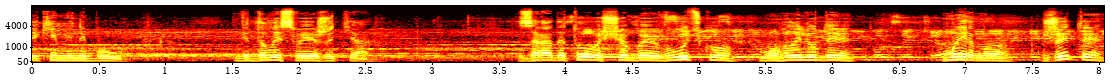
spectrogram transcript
яким він і був, віддали своє життя. Заради того, щоб в Луцьку могли люди мирно жити,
